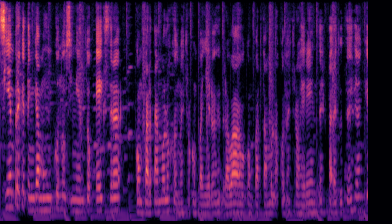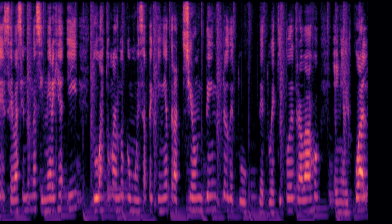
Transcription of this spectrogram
Siempre que tengamos un conocimiento extra, compartámoslo con nuestros compañeros de trabajo, compartámoslo con nuestros gerentes, para que ustedes vean que se va haciendo una sinergia y tú vas tomando como esa pequeña atracción dentro de tu, de tu equipo de trabajo en el cual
